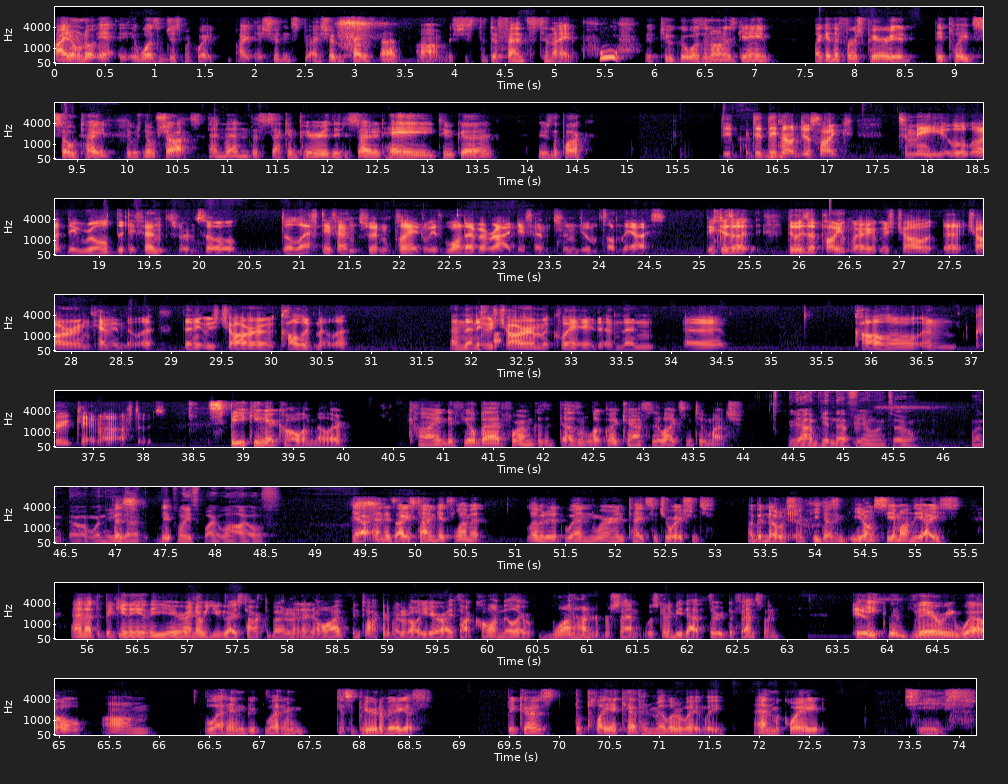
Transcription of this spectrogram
I don't know, it, it wasn't just McQuaid. I, I shouldn't I shouldn't credit that. Um, it's just the defense tonight. Whew, if Tuukka wasn't on his game, like in the first period, they played so tight there was no shots, and then the second period they decided, hey Tuukka, here's the puck. Did did they not just like? To me, it looked like they rolled the defenseman, so the left defenseman played with whatever right defenseman jumped on the ice. Because I, there was a point where it was Char, uh, Chara and Kevan Miller, then it was Chara, Colin Miller, and then it was Chara and McQuaid, and then uh, Carlo and Krug came out afterwards. Speaking of Colin Miller, kind of feel bad for him because it doesn't look like Cassidy likes him too much. Yeah, I'm getting that feeling too. When uh, when he 'Cause got it- replaced by Liles. Yeah, and his ice time gets limit limited when we're in tight situations. I've been noticing he doesn't. You don't see him on the ice. And at the beginning of the year, I know you guys talked about it, and I know I've been talking about it all year. I thought Colin Miller 100% was going to be that third defenseman. They could very well um, let him let him disappear to Vegas because the play of Kevan Miller lately and McQuaid, jeez,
